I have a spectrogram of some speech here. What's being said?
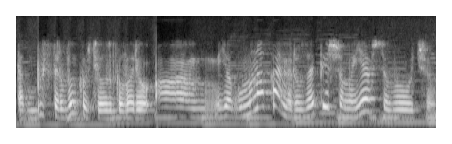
так быстро выкрутилась, говорю, а я говорю, мы на камеру запишем, и я все выучу.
